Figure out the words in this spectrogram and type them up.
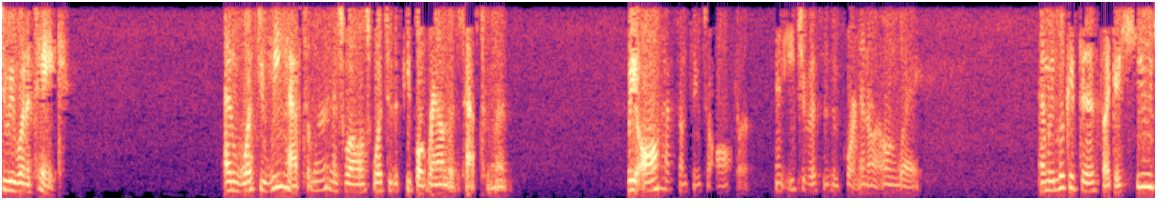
do we want to take? And what do we have to learn as well as what do the people around us have to learn? We all have something to offer, and each of us is important in our own way. And we look at this like a huge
